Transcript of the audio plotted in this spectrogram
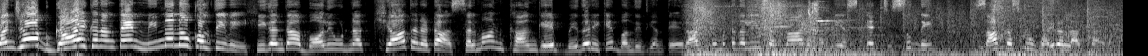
ಪಂಜಾಬ್ ಗಾಯಕನಂತೆ ನಿನ್ನನ್ನು ಕೊಲ್ತೀವಿ. ಹೀಗಂತ ಬಾಲಿವುಡ್ನ ಖ್ಯಾತ ನಟ ಸಲ್ಮಾನ್ ಖಾನ್ಗೆ ಬೆದರಿಕೆ ಬಂದಿದೆಯಂತೆ. ರಾಷ್ಟ್ರಮಟ್ಟದಲ್ಲಿ ಸಲ್ಮಾನ್ ಹತ್ಯೆಯ ಸ್ಕೆಚ್ ಸುದ್ದಿ ಸಾಕಷ್ಟು ವೈರಲ್ ಆಗ್ತಾ ಇದೆ.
